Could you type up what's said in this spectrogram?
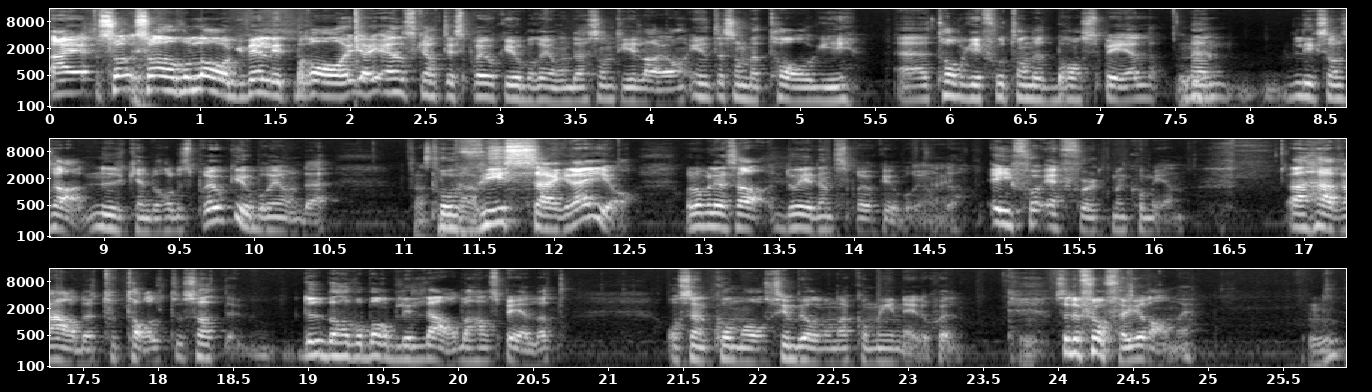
Nej, så, så överlag väldigt bra. Jag älskar att det är språkoberoende, sånt gillar jag. Inte som med Tagi. Eh, Tagi är fortfarande ett bra spel, men liksom så här, nu kan du ha det språkoberoende Fast på inte alls. vissa grejer. Och då blir det så här, då är det inte språkoberoende. A for effort, men kom igen. Ja, här är det totalt. Så att du behöver bara bli lärd det här spelet. Och sen kommer symbolerna komma in i det själv. Så du får fyra av mig. Mm.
